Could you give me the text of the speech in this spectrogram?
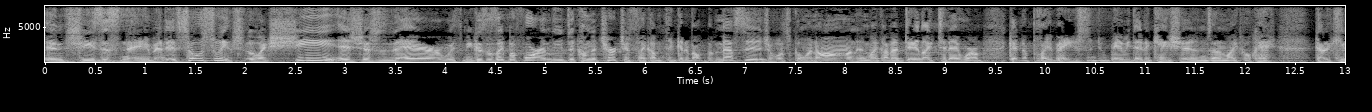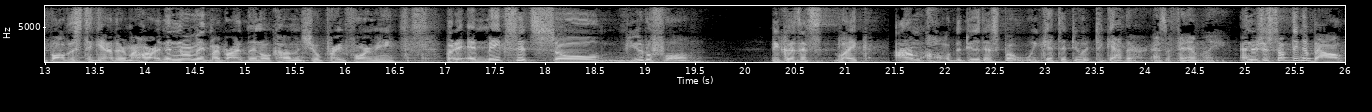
in Jesus' name. And it's so sweet. Like she is just there with me because it's like before I leave to come to church, it's like I'm thinking about the message and what's going on. And like on a day like today where I'm getting to play bass and do baby dedications, and I'm like, okay, got to keep all this together in my heart. And then normally my bride Lynn will come and she'll pray for me, but it, it makes it so beautiful because it's like I'm called to do this, but we get to do it together as a family. And there's just something about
